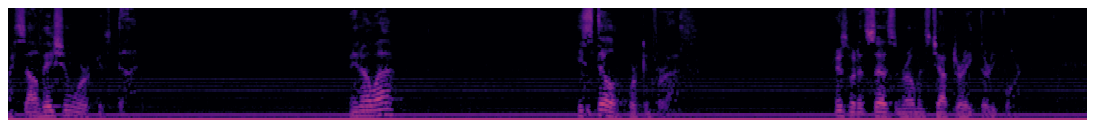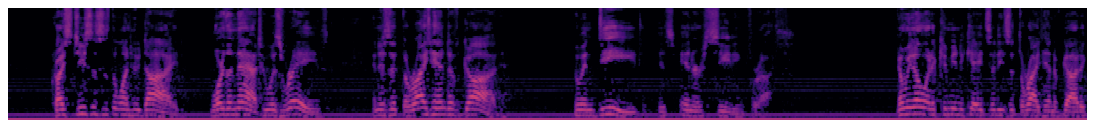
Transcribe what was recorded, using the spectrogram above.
My salvation work is done. You know what? He's still working for us. Here's what it says in Romans chapter 8, 34. Christ Jesus is the one who died. More than that, who was raised and is at the right hand of God, who indeed is interceding for us. And we know when it communicates that he's at the right hand of God, it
